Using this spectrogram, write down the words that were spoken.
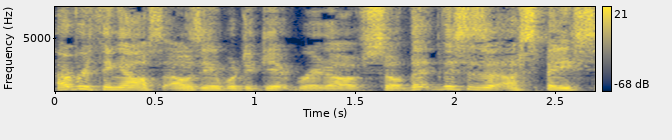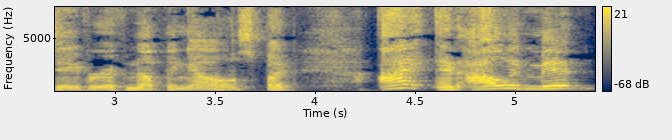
everything else I was able to get rid of. So th this is a space saver, if nothing else. But I, and I'll admit,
